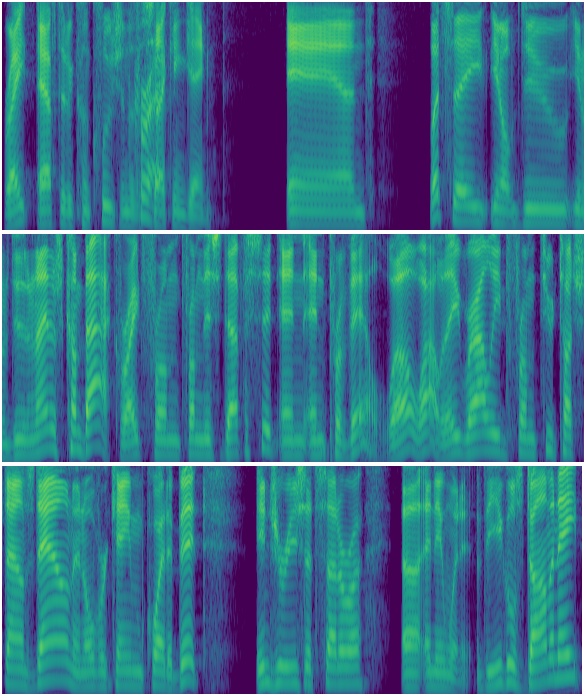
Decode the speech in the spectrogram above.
right after the conclusion of the second game. And let's say, you know, do you know, do the Niners come back, right, from from this deficit and and prevail? Well, wow, they rallied from two touchdowns down and overcame quite a bit, injuries, et cetera, uh, and they win it. If the Eagles dominate,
